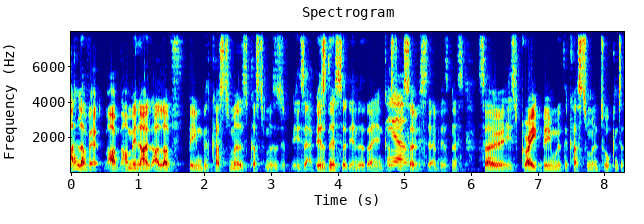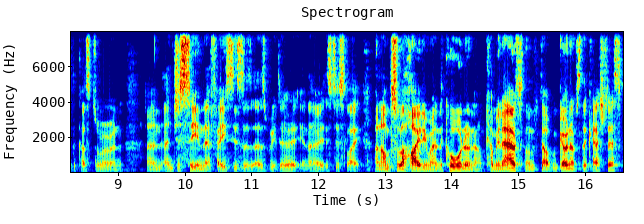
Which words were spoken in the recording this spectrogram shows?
I love it. I, I mean, I, I, love being with customers. Customers is our business at the end of the day, and customer yeah. service is our business. So it's great being with the customer and talking to the customer and, and, and just seeing their faces as, as we do it. You know, it's just like, and I'm sort of hiding around the corner and I'm coming out and I'm, I'm going up to the cash desk,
